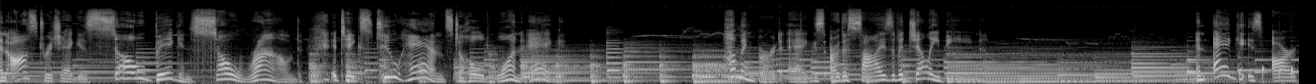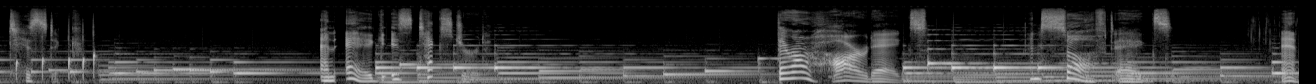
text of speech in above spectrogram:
An ostrich egg is so big and so round, it takes two hands to hold one egg. Hummingbird eggs are the size of a jelly bean. An egg is artistic. An egg is textured. There are hard eggs, and soft eggs, and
